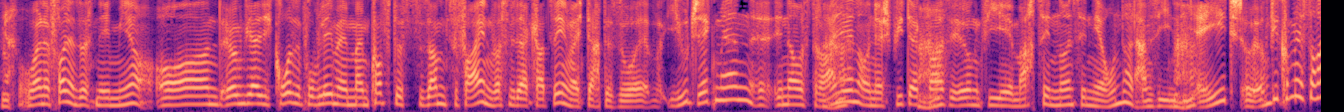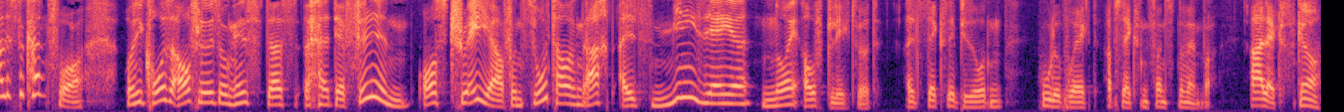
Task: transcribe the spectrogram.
Und Meine Freundin saß neben mir und irgendwie hatte ich große Probleme in meinem Kopf, das zusammen zu vereinen, was wir da gerade sehen, weil ich dachte so, äh, Hugh Jackman äh, in Australien und er spielt da quasi irgendwie im 18., 19. Jahrhundert, haben sie ihn de-aged? Aber irgendwie kommt mir das doch alles bekannt vor. Und die große Auflösung ist, dass äh, der Film Australia von 2008 als Miniserie neu aufgelegt wird. Als sechs Episoden Hulu-Projekt ab 26. November. Alex. Genau.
